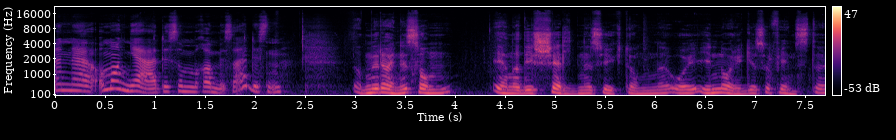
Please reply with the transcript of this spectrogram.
Men eh, hvor mange er det som rammes av Edison? Ja, den regnes som en av de sjeldne sykdommene. Og i Norge så finnes det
